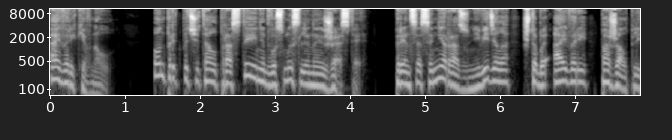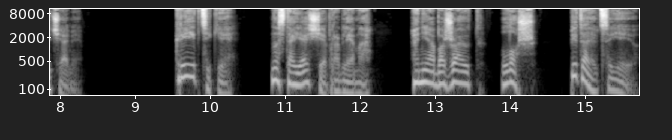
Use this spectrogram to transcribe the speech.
Айвори кивнул. Он предпочитал простые недвусмысленные жесты. Принцесса ни разу не видела, чтобы Айвори пожал плечами. «Криптики — настоящая проблема. Они обожают ложь, питаются ею.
